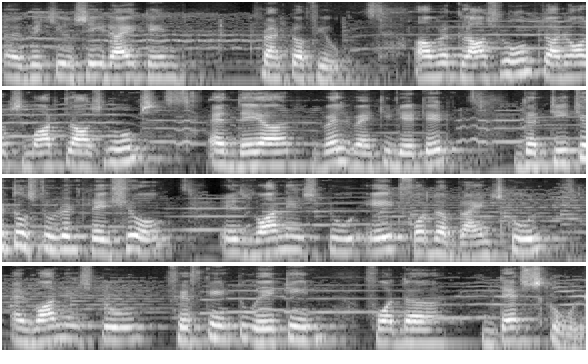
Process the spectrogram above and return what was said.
uh, which you see right in front of you. Our classrooms are all smart classrooms and they are well ventilated. The teacher to student ratio is 1 is to 8 for the blind school and 1 is to 15 to 18 for the deaf school.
